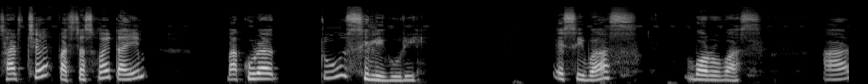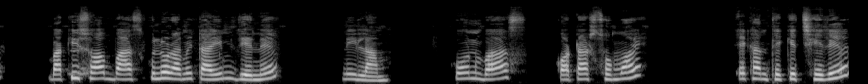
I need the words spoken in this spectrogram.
ছাড়ছে, পাঁচটার সময় time Bankura to Siliguri. AC bus, বড় বাস। আর বাকি সব বাসগুলোর আমি টাইম জেনে নিলাম। কোন বাস কটার সময় এখান থেকে ছেড়ে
